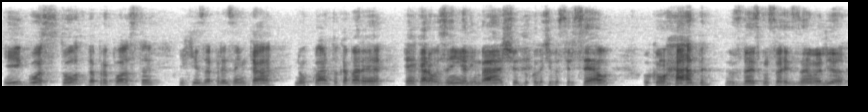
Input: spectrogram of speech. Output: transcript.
e gostou da proposta e quis apresentar no quarto cabaré. Tem a Carolzinha ali embaixo, do coletivo Circel, o Conrado, os dois com sorrisão ali, ó.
